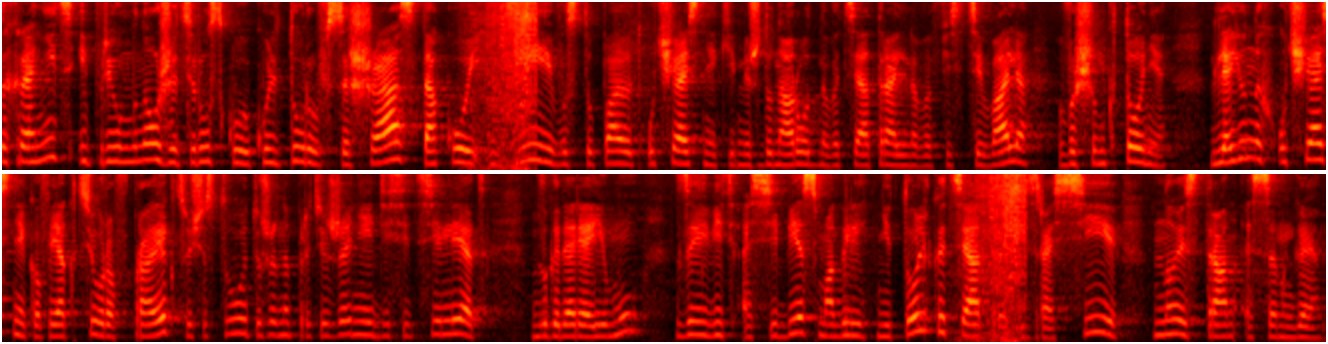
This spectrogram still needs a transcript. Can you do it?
Сохранить и приумножить русскую культуру в США с такой идеей выступают участники Международного театрального фестиваля в Вашингтоне. Для юных участников и актеров проект существует уже на протяжении 10 лет. Благодаря ему заявить о себе смогли не только театры из России, но и стран СНГ.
